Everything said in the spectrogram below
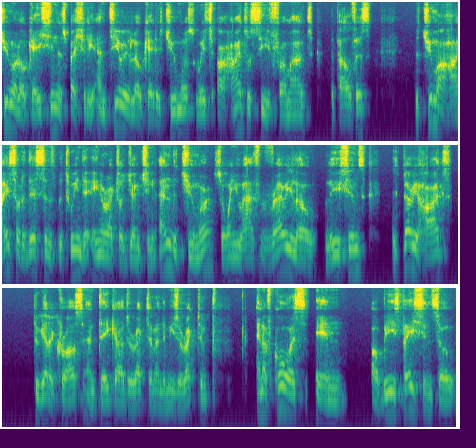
tumor location, especially anterior located tumors, which are hard to see from out the pelvis. The tumor height, so the distance between the anorectal junction and the tumor. So when you have very low lesions, it's very hard to get across and take out the rectum and the mesorectum. And of course, in obese patients. So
